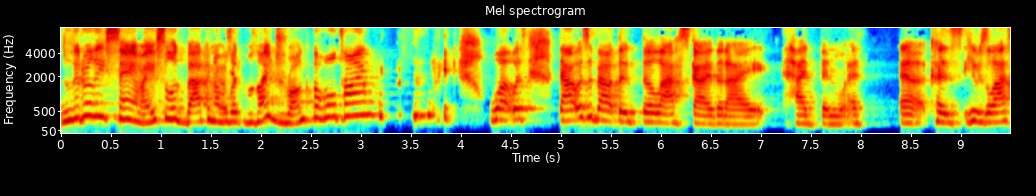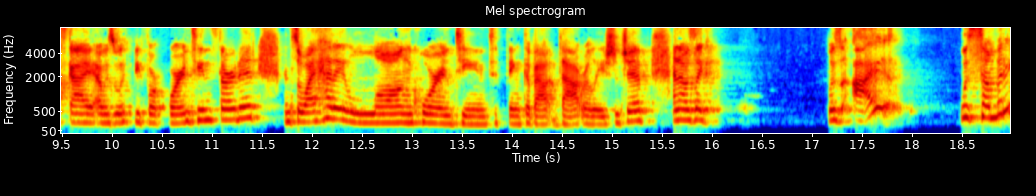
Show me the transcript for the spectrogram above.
Literally same. I used to look back and I was like, was I drunk the whole time? like, what was that was about the the last guy that I had been with because uh, he was the last guy I was with before quarantine started. And so I had a long quarantine to think about that relationship. And I was like, was I, was somebody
